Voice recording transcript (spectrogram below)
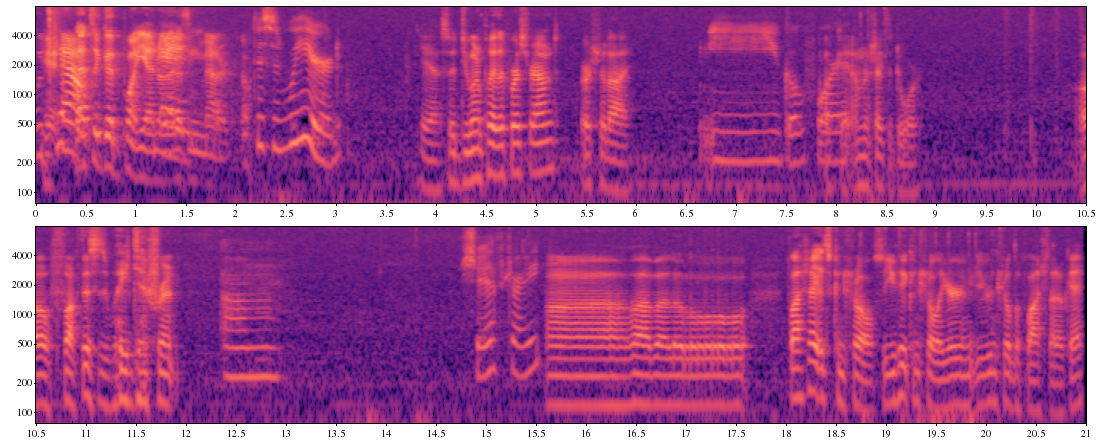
would Yeah. count. That's a good point. Yeah, no, that doesn't matter. This is weird. Yeah, so do you want to play the first round, or should I? You go for okay, it. Okay, I'm gonna check the door. Oh, fuck, this is way different. Um. Shift, right? Uh, blah, blah, blah, blah, blah, blah, blah. flashlight is control, so you hit control. You're you control the flashlight, okay?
